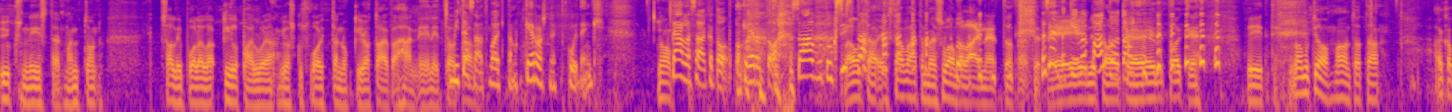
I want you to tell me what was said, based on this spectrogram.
yksi niistä. Että mä nyt on sallipuolella kilpailuja joskus voittanutkin jotain vähän. Niin, niin tuota, Mitä sä oot voittanut? Kerros nyt kuitenkin. No, Täällä saa kato kertoa saavutuksista. No, tämä, eikö tämä ole vähän tämmöinen suomalainen? Että, tota, että, no sen takia ei, mä nyt oikein, ei nyt oikein viitti. No mutta joo, mä oon tota, aika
